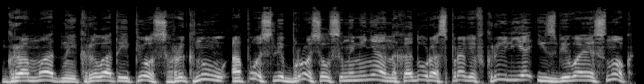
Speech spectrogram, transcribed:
Громадный крылатый пес рыкнул, а после бросился на меня, на ходу расправив крылья и сбивая с ног.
